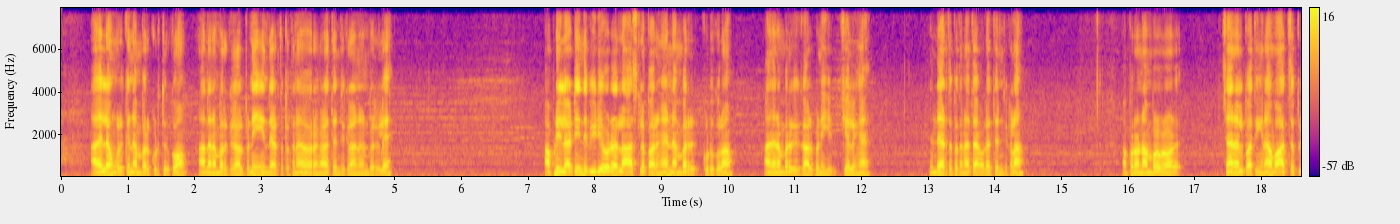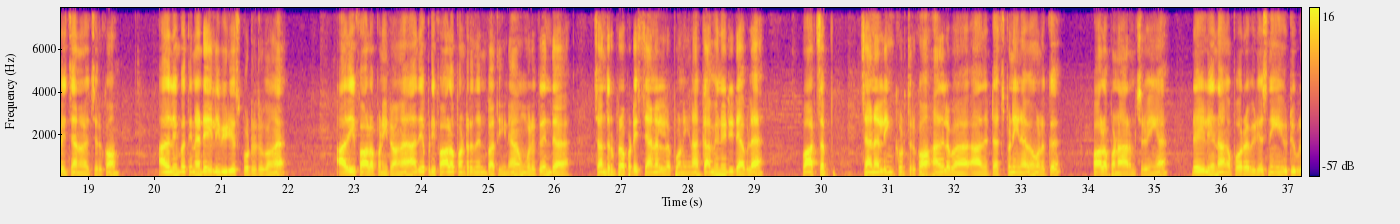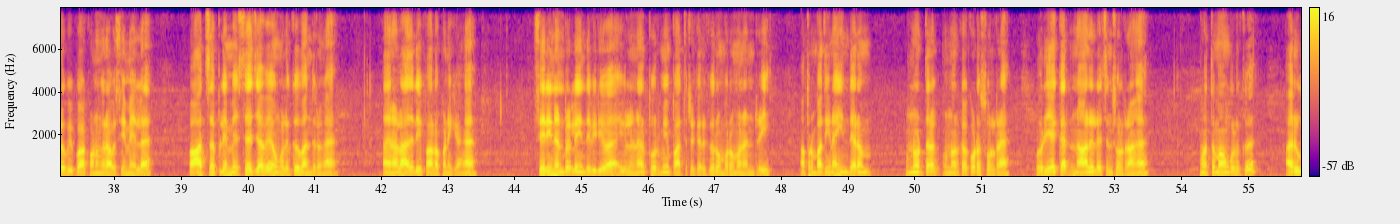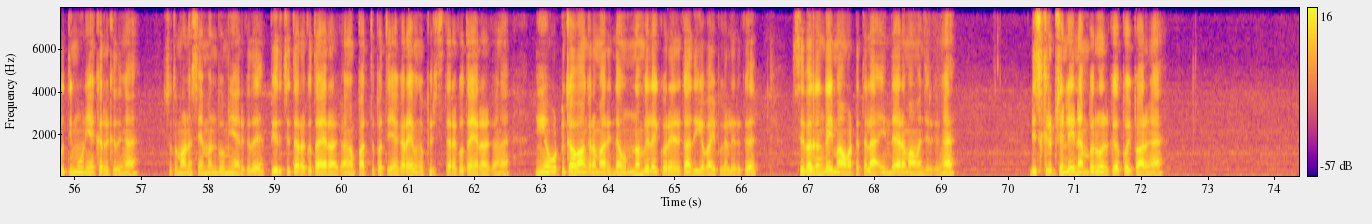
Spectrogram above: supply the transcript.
அதில் உங்களுக்கு நம்பர் கொடுத்துருக்கோம். அந்த நம்பருக்கு கால் பண்ணி இந்த இடத்த பற்றின விவரங்களை தெரிஞ்சுக்கலாம் நண்பர்களே. அப்படி இல்லாட்டி இந்த வீடியோவோட லாஸ்ட்டில் பாருங்கள் நம்பர் கொடுக்குறோம். அந்த நம்பருக்கு கால் பண்ணி கேளுங்க. இந்த இடத்த பற்றின தகவலை தெரிஞ்சுக்கலாம். அப்புறம் நம்மளோட சேனல் பார்த்தீங்கன்னா வாட்ஸ்அப்லேயும் சேனல் வச்சுருக்கோம். அதுலேயும் பார்த்தீங்கன்னா டெய்லி வீடியோஸ் போட்டுட்ருக்காங்க. அதையும் ஃபாலோ பண்ணிட்டு வாங்க அது எப்படி ஃபாலோ பண்ணுறதுன்னு பார்த்தீங்கன்னா உங்களுக்கு இந்த சந்துரு ப்ராப்பர்ட்டிஸ் சேனலில் போனீங்கன்னா கம்யூனிட்டி டேபில் வாட்ஸ்அப் சேனல் லிங்க் கொடுத்துருக்கோம். அதில் அதை டச் பண்ணிங்கனாவே உங்களுக்கு ஃபாலோ பண்ண ஆரம்பிச்சிருவீங்க. டெய்லியும் நாங்கள் போடுற வீடியோஸ் நீங்கள் யூடியூப்பில் போய் பார்க்கணுங்கிற அவசியமே இல்லை. வாட்ஸ்அப்லேயே மெசேஜாகவே உங்களுக்கு வந்துடுங்க அதனால் அதுலேயும் ஃபாலோ பண்ணிக்கோங்க. சரி நண்பர்களே இந்த வீடியோவை இவ்வளோ நேரம் பொறுமையாக பார்த்துட்டு ரொம்ப ரொம்ப நன்றி. அப்புறம் பார்த்தீங்கன்னா இந்த இடம் இன்னொருத்தர் இன்னொருக்கா கூட சொல்கிறேன் ஒரு ஏக்கர் நாலு லட்சம் சொல்கிறாங்க மொத்தமாக உங்களுக்கு அறுபத்தி மூணு ஏக்கர் இருக்குதுங்க. சுத்தமான செம்மண் பூமியாக இருக்குது. பிரித்து தரக்கும் தயாராக இருக்காங்க. பத்து பத்து ஏக்கரை இவங்க பிரித்து தரக்கும் தயாராக இருக்காங்க. நீங்கள் ஒட்டுக்கா வாங்குற மாதிரி இருந்தால் இன்னும் விலை குறையிறதுக்கு அதிக வாய்ப்புகள் இருக்குது சிவகங்கை மாவட்டத்தில் இந்த இடம் அமைஞ்சிருக்குங்க. டிஸ்கிரிப்ஷன்லேயே நம்பரும் இருக்குது போய் பாருங்கள்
